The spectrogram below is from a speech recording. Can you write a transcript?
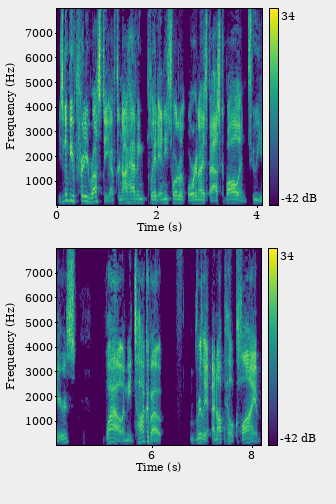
He's going to be pretty rusty after not having played any sort of organized basketball in two years. Wow. I mean, talk about really an uphill climb.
